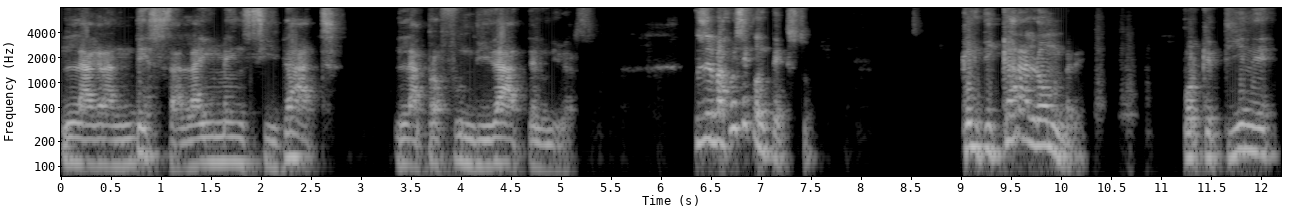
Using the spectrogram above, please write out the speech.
la grandeza, la inmensidad la profundidad del universo. Entonces, bajo ese contexto, criticar al hombre porque tiene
